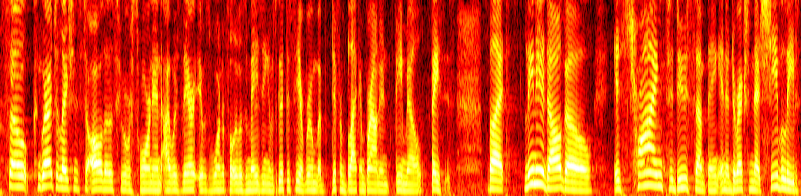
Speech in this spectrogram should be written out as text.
So congratulations to all those who were sworn in. I was there. It was wonderful. It was amazing. It was good to see a room of different black and brown and female faces. But Lina Hidalgo is trying to do something in a direction that she believes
